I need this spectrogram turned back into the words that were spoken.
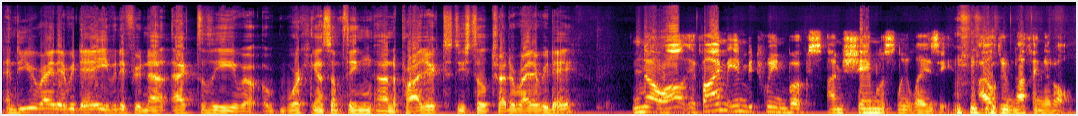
And do you write every day, even if you're not actively uh, working on something on a project? Do you still try to write every day? No, I'll, if I'm in between books, I'm shamelessly lazy. I'll do nothing at all.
